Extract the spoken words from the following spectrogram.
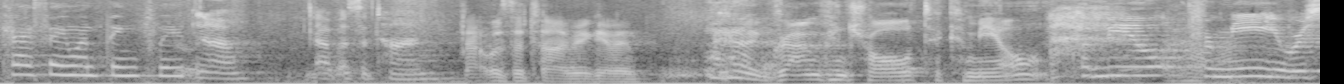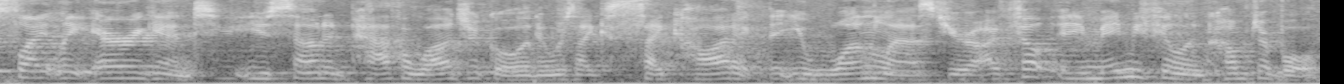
Can I say one thing, please? No, that was the time. That was the time you're given. Ground control to Camille. Camille, for me, you were slightly arrogant. You sounded pathological, and it was like psychotic that you won last year. I felt it made me feel uncomfortable.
